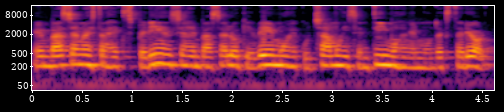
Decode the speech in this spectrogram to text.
en base a nuestras experiencias, en base a lo que vemos, escuchamos y sentimos en el mundo exterior.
